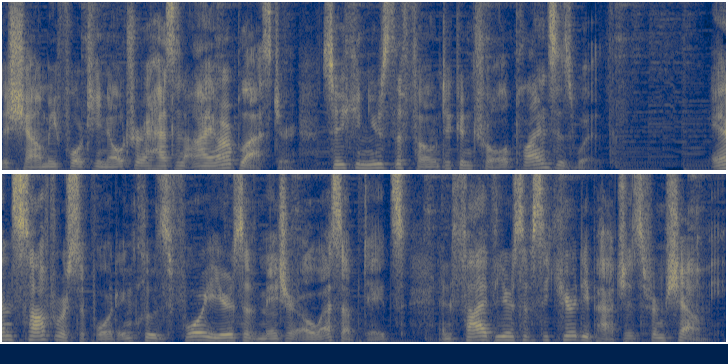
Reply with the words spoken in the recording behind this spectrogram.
The Xiaomi 14 Ultra has an IR blaster, so you can use the phone to control appliances with. And software support includes 4 years of major OS updates and 5 years of security patches from Xiaomi.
